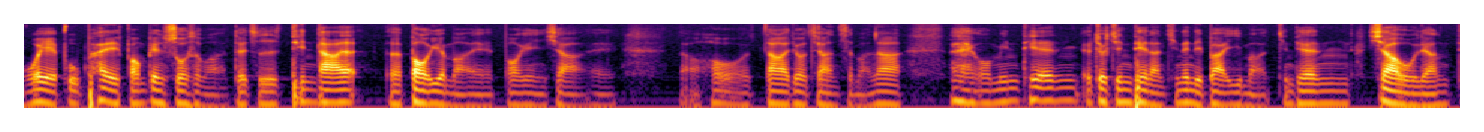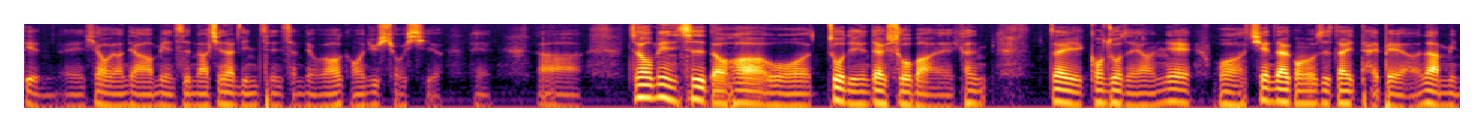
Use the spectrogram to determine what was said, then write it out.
我也不配方便说什么，对，只是听他。的，抱怨嘛，哎，抱怨一下，哎，然后大概就这样子嘛。那，哎，我明天就今天了，今天礼拜一嘛，今天下午两点，哎，下午两点要面试，那现在凌晨三点，我要赶快去休息了，哎，啊，最后面试的话，我做点再说吧，哎，看在工作怎样，因为我现在工作是在台北啊，那明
